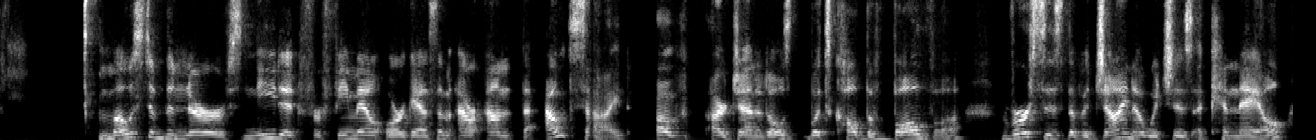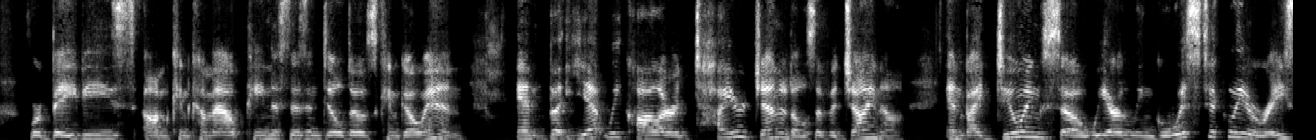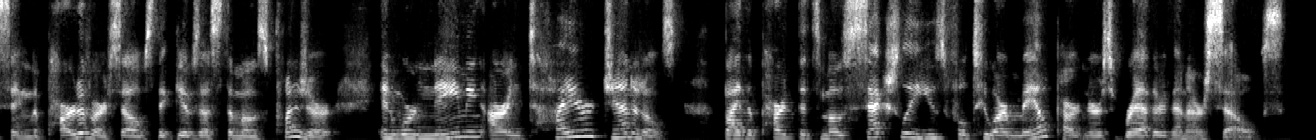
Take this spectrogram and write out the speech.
most of the nerves needed for female orgasm are on the outside of our genitals what's called the vulva versus the vagina which is a canal where babies um, can come out, penises and dildos can go in. And but yet we call our entire genitals a vagina. And by doing so, we are linguistically erasing the part of ourselves that gives us the most pleasure. And we're naming our entire genitals by the part that's most sexually useful to our male partners rather than ourselves.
